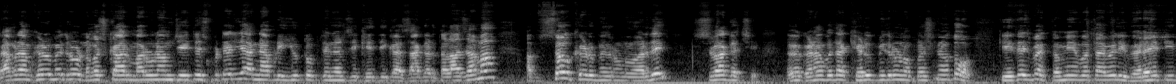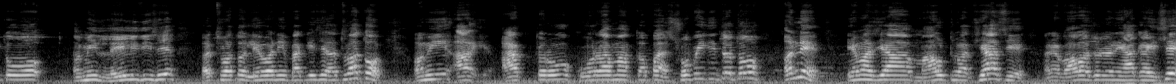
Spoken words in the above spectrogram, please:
રામ રામ ખેડૂત મિત્રો, નમસ્કાર. મારું નામ છે હિતેશ પટેલિયા અને આપણી યુટ્યુબ ચેનલ છે ખેતી કા સાગર તળાજામાં આપ સૌ ખેડૂત મિત્રોનું હાર્દિક સ્વાગત છે. હવે ઘણા બધા ખેડૂત મિત્રોનો પ્રશ્ન હતો કે હિતેશભાઈ, તમે બતાવેલી વેરાયટી તો અમે લઈ લીધી છે, અથવા તો લેવાની બાકી છે, અથવા તો અમે આ આકરો કોરામાં કપાસ સોંપી દીધો હતો અને એમાં જે આ માવઠવા થયા છે અને વાવાઝોડાની આગાહી છે,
